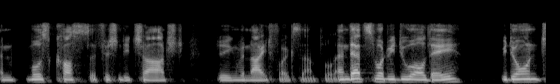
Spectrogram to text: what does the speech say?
and most cost efficiently charged during the night, for example. And that's what we do all day. We don't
